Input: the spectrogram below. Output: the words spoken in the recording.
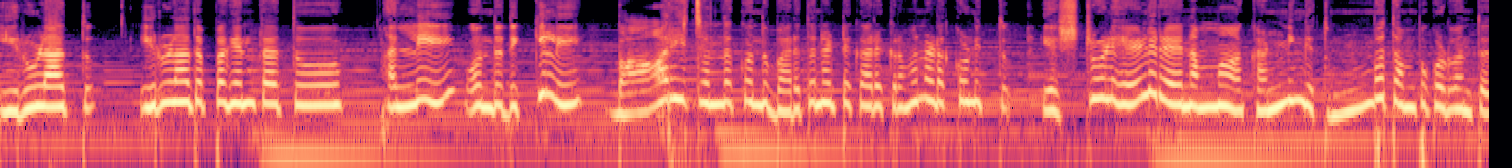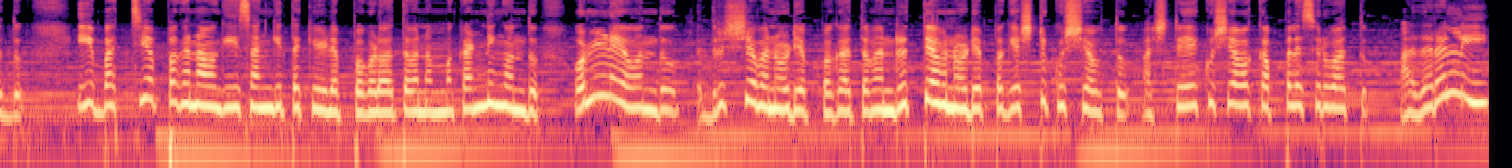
ಇರುಳಾತು. ಇರುಳಾದಪ್ಪಗೆಂತಾತು ಅಲ್ಲಿ ಒಂದು ದಿಕ್ಕಿಲಿ ಭಾರಿ ಚಂದಕ್ಕೊಂದು ಭರತನಾಟ್ಯ ಕಾರ್ಯಕ್ರಮ ನಡ್ಕೊಂಡಿತ್ತು. ಎಷ್ಟೊಳು ಹೇಳಿದ್ರೆ ನಮ್ಮ ಕಣ್ಣಿಗೆ ತುಂಬ ತಂಪು ಕೊಡುವಂಥದ್ದು. ಈ ಬಚ್ಚಿಯಪ್ಪಗ ನಾವು ಈ ಸಂಗೀತ ಕೇಳಪ್ಪಗಳು ಅಥವಾ ನಮ್ಮ ಕಣ್ಣಿಗೆ ಒಂದು ಒಳ್ಳೆಯ ಒಂದು ದೃಶ್ಯವ ನೋಡಿಯಪ್ಪಗ ಅಥವಾ ನೃತ್ಯವ ನೋಡಿಯಪ್ಪಗ ಎಷ್ಟು ಖುಷಿ ಆಯ್ತು ಅಷ್ಟೇ ಖುಷಿ ಅವ ಕಪ್ಪಲೆ ಶುರುವಾಯ್ತು ಅದರಲ್ಲಿ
